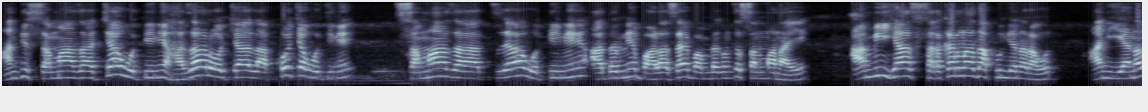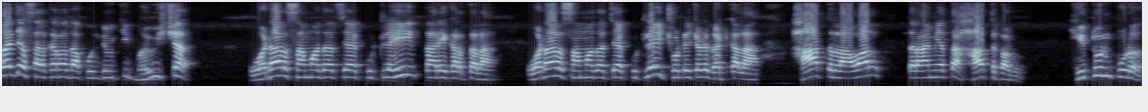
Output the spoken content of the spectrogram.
आणि ती समाजाच्या वतीने हजारोच्या लाखोच्या वतीने समाजाच्या वतीने आदरणीय बाळासाहेब आंबेडकरांचा सन्मान आहे. आम्ही ह्या सरकारला दाखवून देणार आहोत. आणि येणाऱ्या सरकारला दाखवून देऊ की भविष्यात वडार समाजाच्या कुठल्याही कार्यकर्त्याला वडार समाजाच्या कुठल्याही छोट्या छोट्या घटकाला हात लावाल तर आम्ही आता हात काढू. हिथून पुढं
